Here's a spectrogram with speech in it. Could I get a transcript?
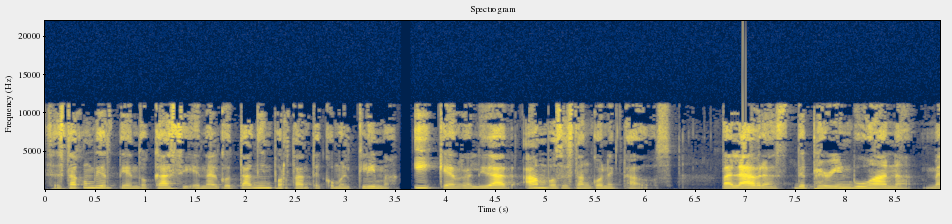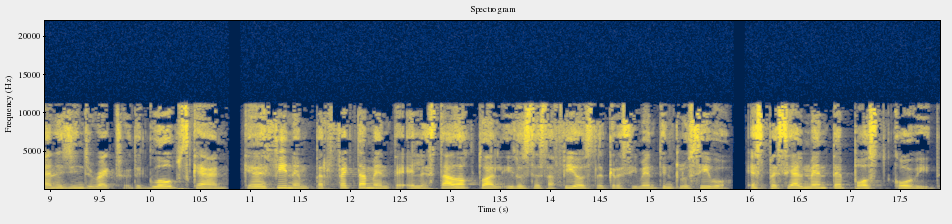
se está convirtiendo casi en algo tan importante como el clima y que en realidad ambos están conectados. Palabras de Perrine Buhana, Managing Director de GlobeScan, que definen perfectamente el estado actual y los desafíos del crecimiento inclusivo, especialmente post-COVID.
